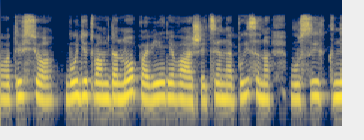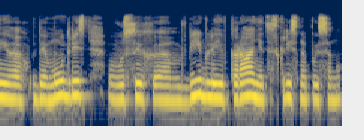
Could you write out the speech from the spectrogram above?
От і все. Буде вам дано по вірі вашій. Це написано в усіх книгах, де мудрість, в усіх ем, в Біблії, в Корані, це скрізь написано.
